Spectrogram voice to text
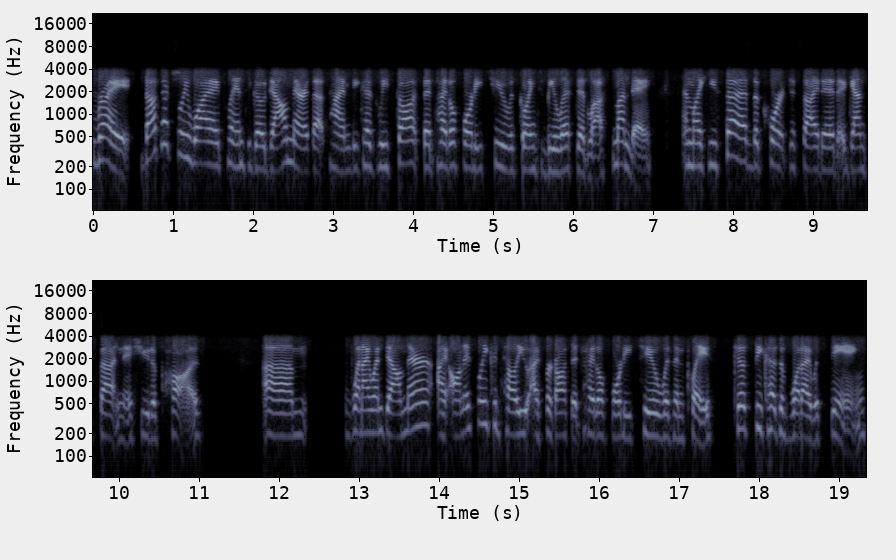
Right. That's actually why I planned to go down there at that time because we thought that Title 42 was going to be lifted last Monday. And like you said, the court decided against that and issued a pause. Um, when I went down there, I honestly could tell you I forgot that Title 42 was in place just because of what I was seeing.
